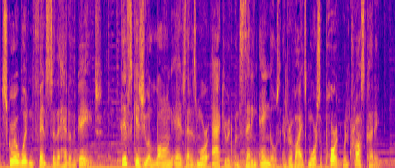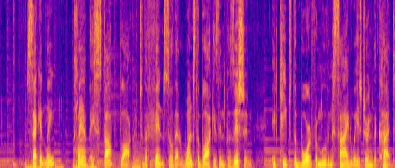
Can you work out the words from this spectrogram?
screw a wooden fence to the head of the gauge. This gives you a long edge that is more accurate when setting angles and provides more support when cross-cutting. Secondly, clamp a stop block to the fence so that once the block is in position, it keeps the board from moving sideways during the cut.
